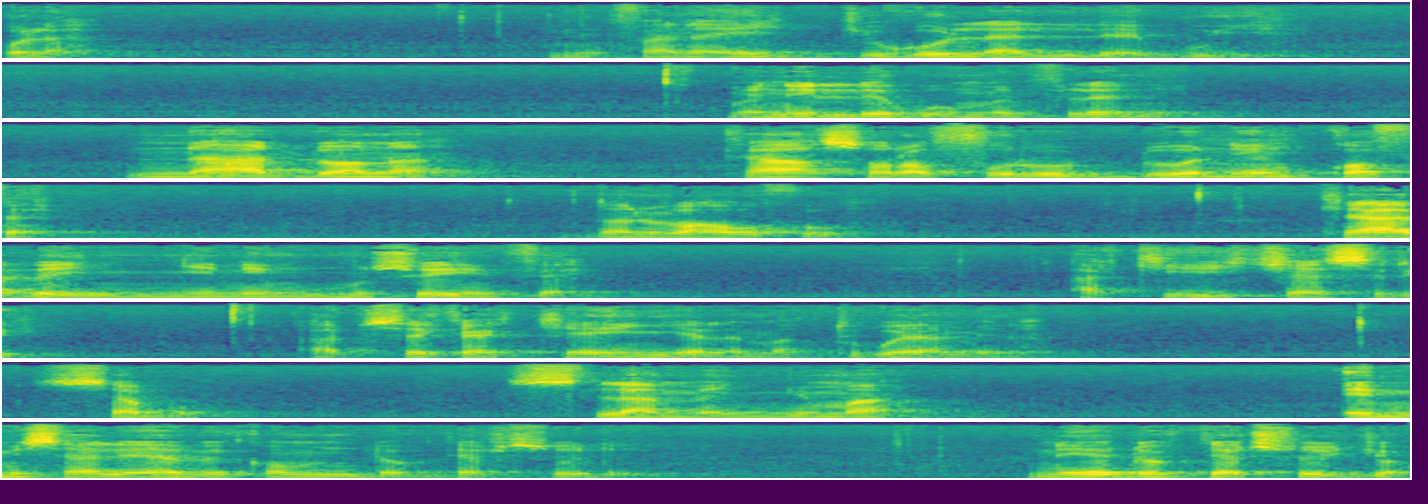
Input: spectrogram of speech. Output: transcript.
o la nin fana ye jogo la lɛbu ye. Mɛ ni lɛbu min filɛ nin n'a dɔnna k'a sɔrɔ furu donnen kɔfɛ dɔnnibagaw ko k'a bɛ ɲini muso in fɛ a k'i cɛsiri a bɛ se ka cɛ in yɛlɛma cogoya min na. Sabu silamɛ ɲuman e misaliya bɛ komi dɔkitɛriso de n'i ye dɔkitɛriso jɔ.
